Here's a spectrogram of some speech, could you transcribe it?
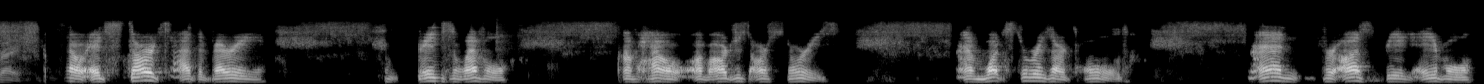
Right. So it starts at the very base level of how of our just our stories and what stories are told. And for us being able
